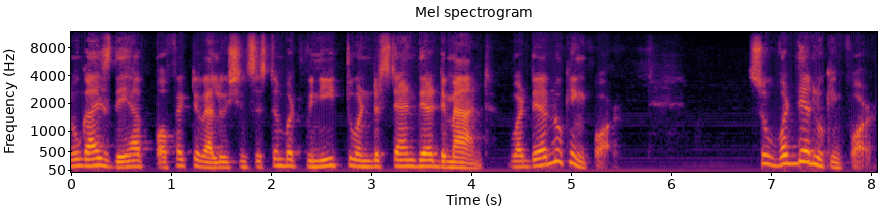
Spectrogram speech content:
No guys, they have perfect evaluation system, but we need to understand their demand, what they're looking for. So what they're looking for,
